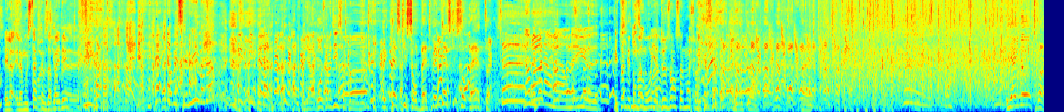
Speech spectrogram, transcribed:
respectivement. Et la, et la moustache, ça vous a pas aidé Attends, mais c'est lui, madame Il y a un gros indice hein, quand même. hein. Mais qu'est-ce qu'ils sont bêtes Mais qu'est-ce qu'ils sont bêtes Non, mais voilà, on a, on a eu. euh, Et toi, t'es tombé amoureux il y a deux ans seulement sur les Il y a une autre,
